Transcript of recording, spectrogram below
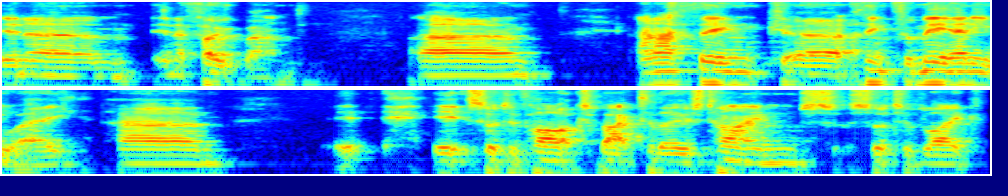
in a um, in a folk band, um, and I think uh, I think for me anyway, um, it it sort of harks back to those times, sort of like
